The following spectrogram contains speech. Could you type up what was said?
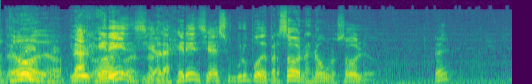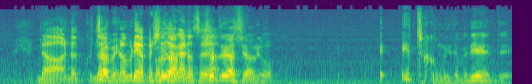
cosa todo. La gerencia, la gerencia es un grupo de personas, no uno solo. ¿Eh? No, no, no, Escuchame, nombre y apellido acá no se Yo da. te voy a decir algo. Eh, Esto es como independiente.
